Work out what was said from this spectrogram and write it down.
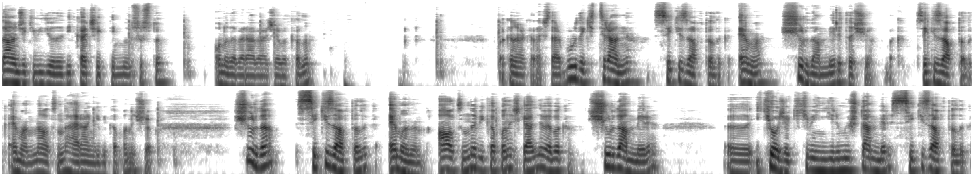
daha önceki videoda dikkat çektiğim bir husustu. Onu da beraberce bakalım. Bakın arkadaşlar buradaki trenle 8 haftalık EMA şuradan beri taşıyor. Bakın 8 haftalık EMA'nın altında herhangi bir kapanış yok. Şurada 8 haftalık EMA'nın altında bir kapanış geldi ve bakın şuradan beri 2 Ocak 2023'ten beri 8 haftalık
